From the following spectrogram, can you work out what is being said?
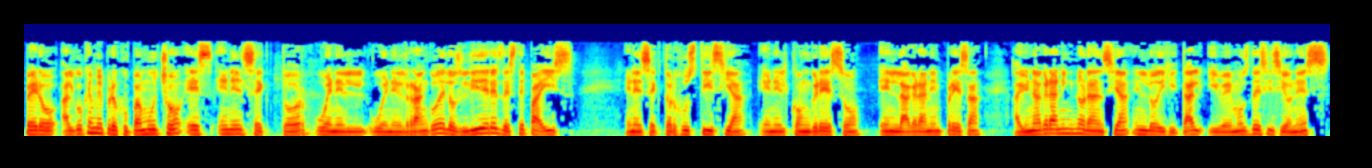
pero algo que me preocupa mucho es en el sector o en el, o en el rango de los líderes de este país en el sector justicia, en el Congreso, en la gran empresa, hay una gran ignorancia en lo digital y vemos decisiones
